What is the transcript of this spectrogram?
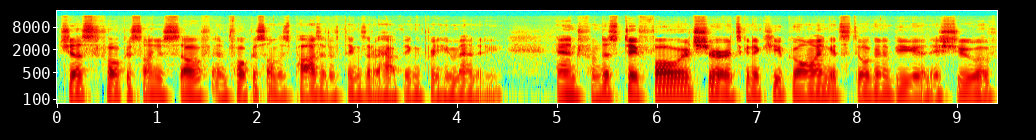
just focus on yourself and focus on these positive things that are happening for humanity. And from this day forward, sure, it's going to keep going. It's still going to be an issue of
